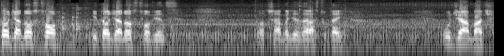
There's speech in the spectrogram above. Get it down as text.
to dziadostwo i to dziadostwo, więc to trzeba będzie zaraz tutaj udziabać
